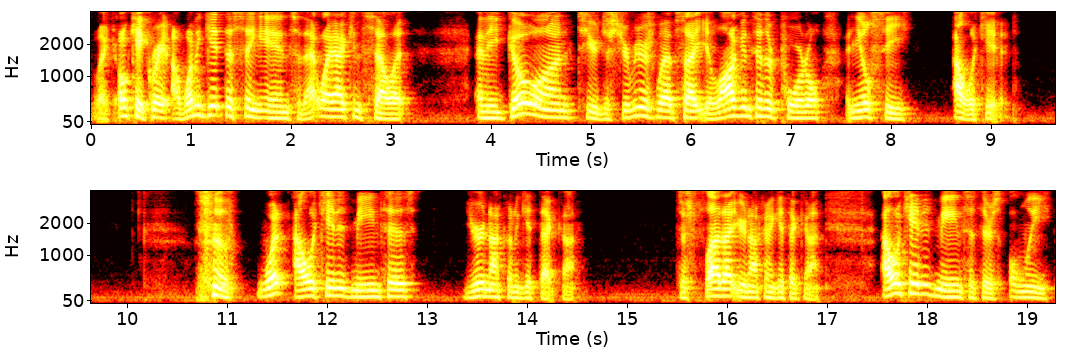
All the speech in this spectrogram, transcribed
like, okay, great. I want to get this thing in so that way I can sell it. And then you go on to your distributor's website, you log into their portal, and you'll see allocated. So, what allocated means is you're not going to get that gun. Just flat out, you're not going to get that gun. Allocated means that there's only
